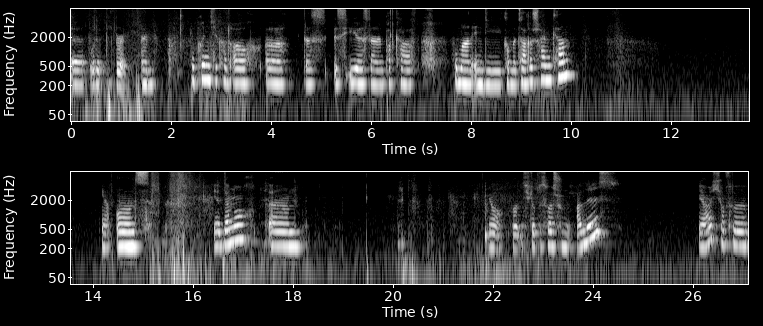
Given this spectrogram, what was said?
äh, oder ähm, übrigens, ihr könnt auch, äh, das ist hier ist ein Podcast, wo man in die Kommentare schreiben kann. Ja, und ja, dann noch, ähm, ja, ich glaube, das war schon alles. Ja, ich hoffe,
